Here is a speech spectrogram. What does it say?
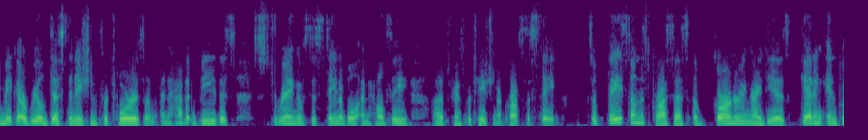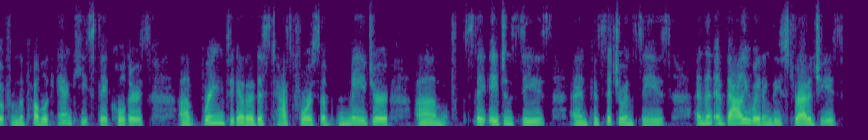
make it a real destination for tourism and have it be this string of sustainable and healthy uh, transportation across the state. So based on this process of garnering ideas, getting input from the public and key stakeholders, uh, bringing together this task force of major um, state agencies and constituencies, and then evaluating these strategies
